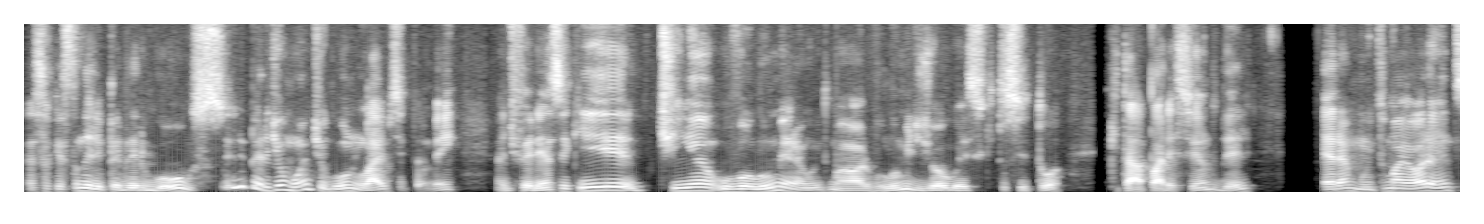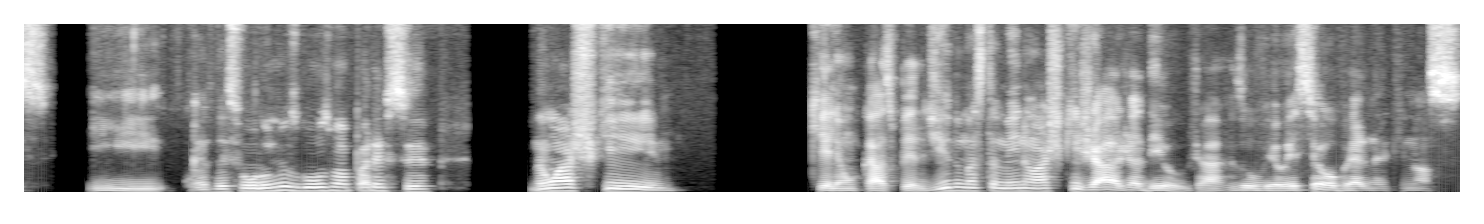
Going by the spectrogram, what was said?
essa questão dele perder gols, ele perdia um monte de gol no Leipzig também. A diferença é que tinha o volume era muito maior, o volume de jogo esse que tu citou, que tá aparecendo dele, era muito maior antes. E dentro desse volume os gols vão aparecer. Não acho que que ele é um caso perdido, mas também não acho que já já deu, já resolveu. Esse é o Werner que nós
